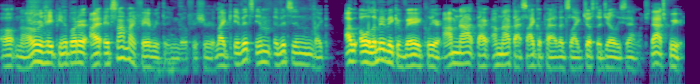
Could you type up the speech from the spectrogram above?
uh, no, I don't really hate peanut butter. I it's not my favorite thing though for sure. Like if it's in if it's in like I oh let me make it very clear. I'm not that I'm not that psychopath that's like just a jelly sandwich. That's weird.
